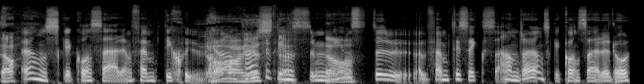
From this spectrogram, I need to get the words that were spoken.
Ja. Önskekonserten 57. Jag Ja, antar att det, det. finns minst eh, 56 andra önskekonserter då.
